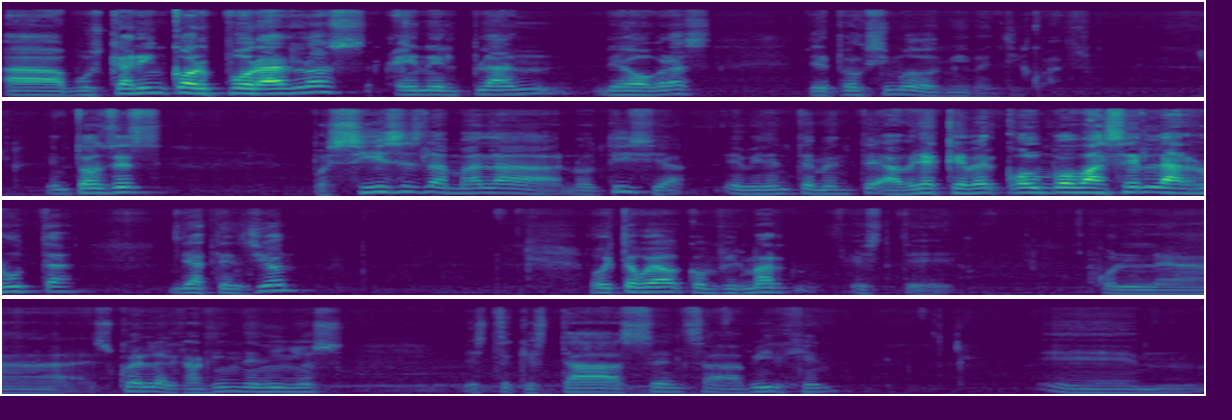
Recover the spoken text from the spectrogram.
a buscar incorporarlos en el plan de obras del próximo 2024. Entonces, pues si esa es la mala noticia, evidentemente habría que ver cómo va a ser la ruta de atención. Ahorita voy a confirmar este, con la escuela, el jardín de niños, este que está Celsa Virgen, em,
